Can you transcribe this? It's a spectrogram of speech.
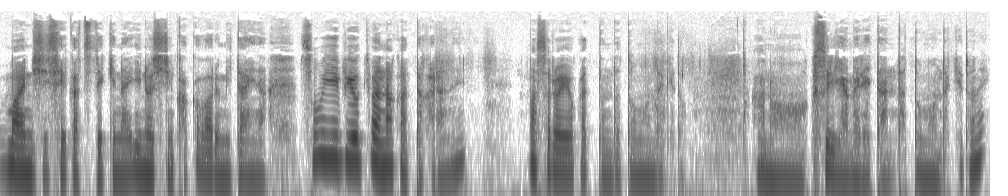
毎日生活できない命に関わるみたいな、そういう病気はなかったからね。まあ、それは良かったんだと思うんだけど。あの、薬やめれたんだと思うんだけどね。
